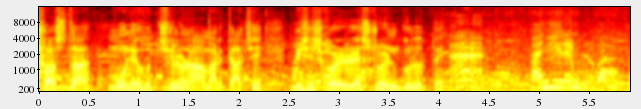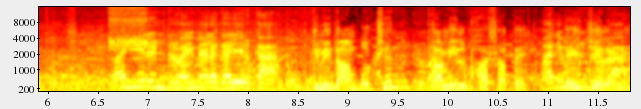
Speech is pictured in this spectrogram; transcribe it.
সস্তা মনে হচ্ছিল না আমার কাছে বিশেষ করে রেস্টুরেন্টগুলোতে। তিনি দাম বলছেন তামিল ভাষাতে এই জেলেনে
